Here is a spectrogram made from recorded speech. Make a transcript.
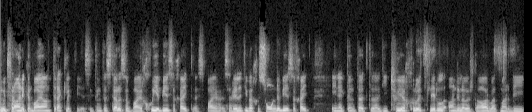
moet vir Heineken baie aantreklik wees. Ek dink dit stel is 'n baie goeie besigheid, is baie is 'n relatiewe gesonde besigheid en ek dink dat uh, die twee groot sleutel aandeelhouers daar wat maar die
